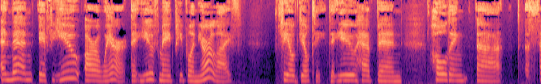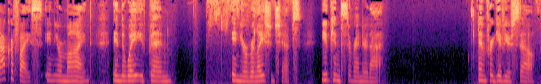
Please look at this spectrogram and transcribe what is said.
And then if you are aware that you've made people in your life feel guilty, that you have been holding uh, a sacrifice in your mind in the way you've been in your relationships, you can surrender that and forgive yourself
